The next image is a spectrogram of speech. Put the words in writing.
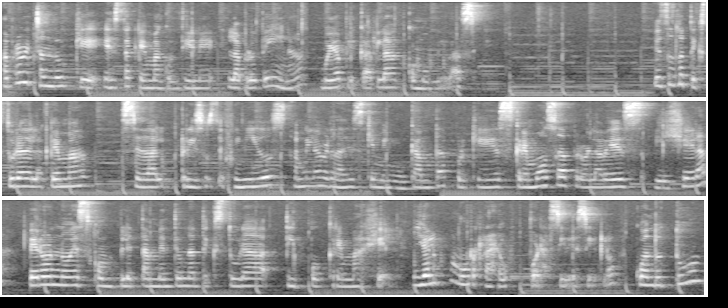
Aprovechando que esta crema contiene la proteína, voy a aplicarla como mi base. Esta es la textura de la crema, se da rizos definidos. A mí la verdad es que me encanta porque es cremosa pero a la vez ligera, pero no es completamente una textura tipo crema gel. Y algo muy raro, por así decirlo, cuando tú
